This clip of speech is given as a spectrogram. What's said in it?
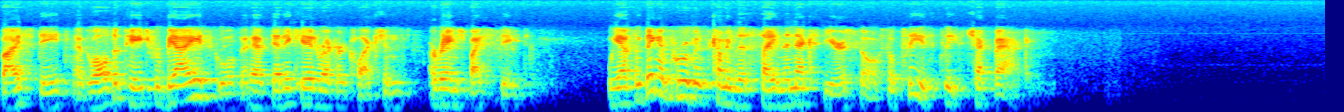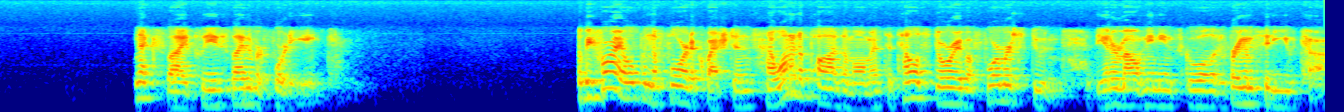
by state, as well as a page for BIA schools that have dedicated record collections arranged by state. We have some big improvements coming to this site in the next year or so, so please, please check back. Next slide, please, slide number 48. So before I open the floor to questions, I wanted to pause a moment to tell a story of a former student at the Intermountain Indian School in Brigham City, Utah.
